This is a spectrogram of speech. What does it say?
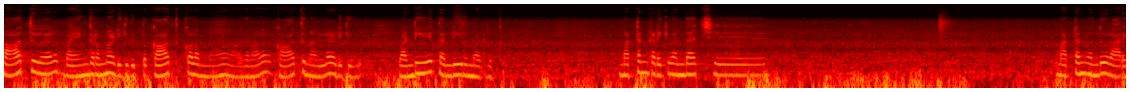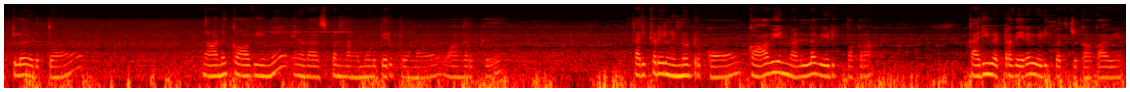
காற்று வேறு பயங்கரமாக அடிக்குது. இப்போ காற்று காலமா அதனால் காற்று நல்லா அடிக்குது. வண்டியவே தள்ளிட மாட்டிருக்கு. மட்டன் கடைக்கு வந்தாச்சு. மட்டன் வந்து ஒரு அரை கிலோ எடுத்தோம். நான் காவின்னு என்னோடய ஹஸ்பண்ட் நாங்கள் மூணு பேர் போனோம் வாங்குறதுக்கு கறிக்கடையில் நின்றுட்டுருக்கோம் காவியன் நல்லா வேடிக்கை பார்க்குறான் கறி வெட்டுறதையில வேடிக்கை பார்த்துட்ருக்கான் காவியன்.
